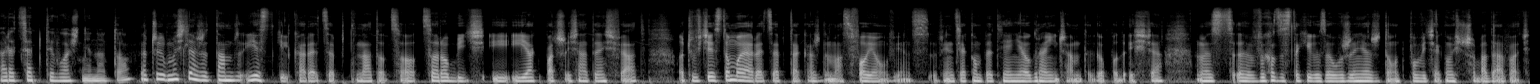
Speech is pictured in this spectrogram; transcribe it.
recepty właśnie na to? Znaczy myślę, że tam jest kilka recept na to, co, co robić i, i jak patrzeć na ten świat. Oczywiście jest to moja recepta, każdy ma swoją, więc, więc ja kompletnie nie ograniczam tego podejścia. Natomiast wychodzę z takiego założenia, że tą odpowiedź jakąś trzeba dawać.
